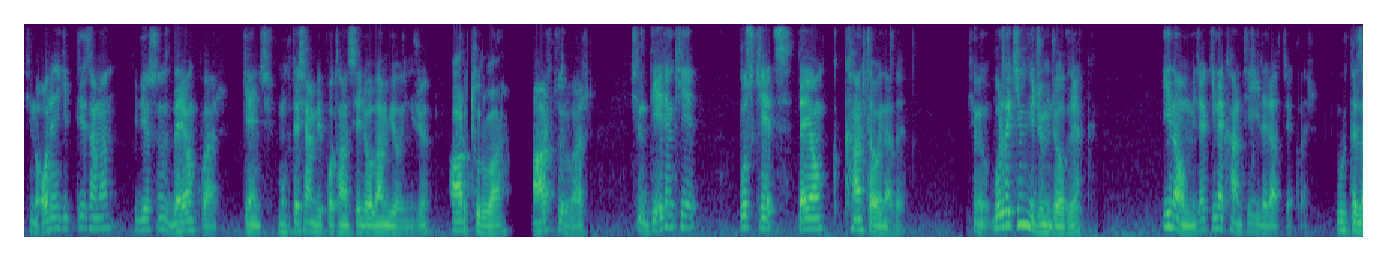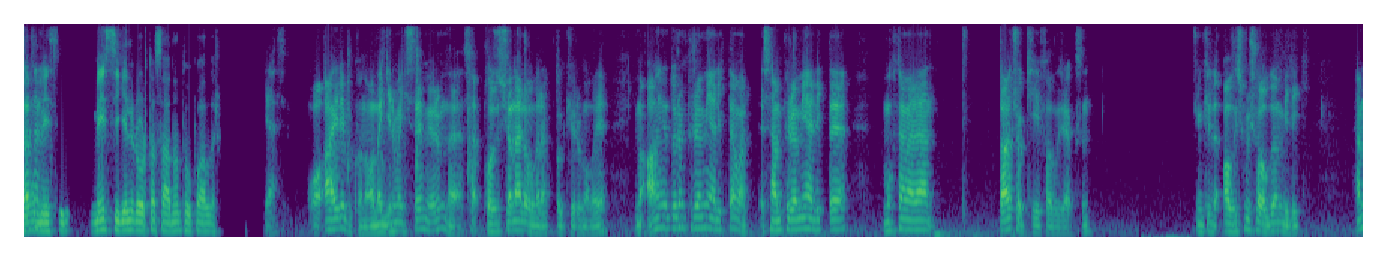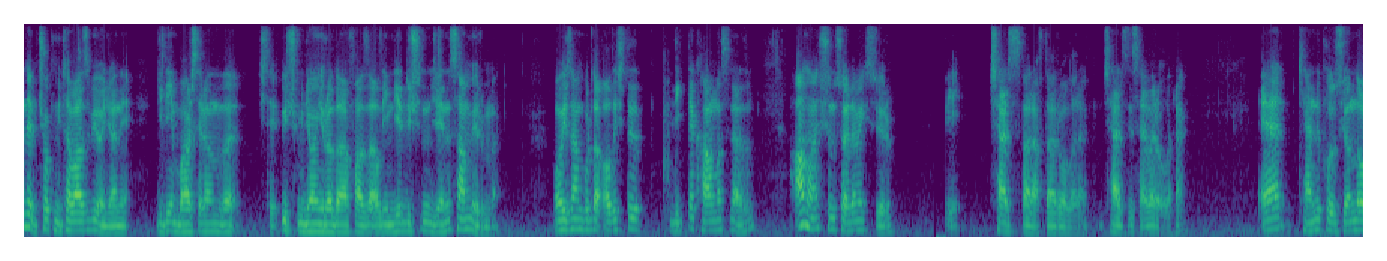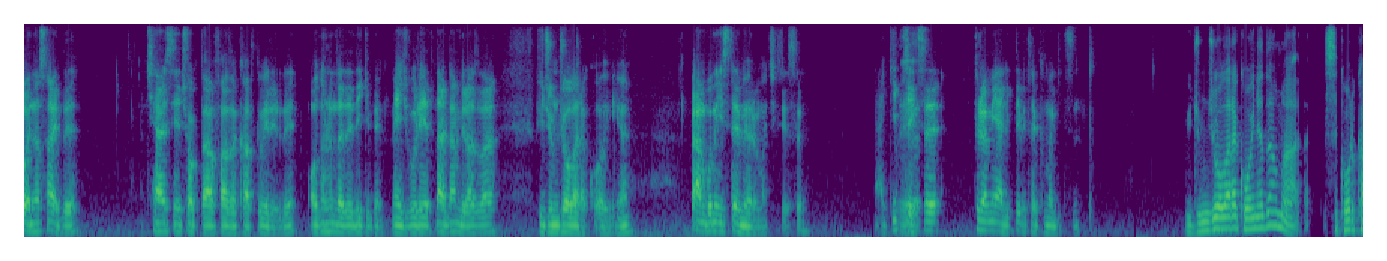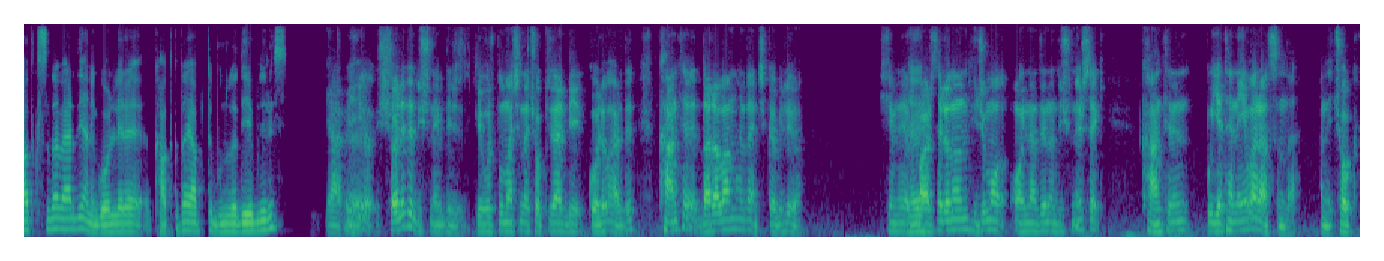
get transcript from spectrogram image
Şimdi oraya gittiği zaman biliyorsunuz De Jong var. Genç, muhteşem bir potansiyeli olan bir oyuncu. Arthur var. Arthur var. Şimdi diyelim ki Busquets, De Jong, Kante oynadı. Şimdi burada kim hücumcu olacak? Yine olmayacak. Yine Kante'yi ileri atacaklar. Muhtemelen Zaten- Messi, Messi gelir orta sahadan topu alır. Yani o ayrı bir konu. Ona girmek istemiyorum da pozisyonel olarak bakıyorum olaya. Şimdi aynı durum Premier Lig'de var. E sen Premier Lig'de muhtemelen daha çok keyif alacaksın. Çünkü alışmış olduğun bir lig. Hem de çok mütevazı bir oyuncu. Hani gideyim Barcelona'da işte 3 milyon euro daha fazla alayım diye düşüneceğini sanmıyorum ben. O yüzden burada alıştığı ligde kalması lazım. Ama şunu söylemek istiyorum. Bir Chelsea taraftarı olarak, Chelsea sever olarak. Eğer kendi pozisyonunda oynasaydı Chelsea'ye çok daha fazla katkı verirdi. Onur'un da dediği gibi mecburiyetlerden biraz daha hücumcu olarak oynuyor. Ben bunu istemiyorum açıkçası. Yani gidecekse Premier Lig'de bir takıma gitsin. Hücumcu olarak oynadı ama skor katkısı da verdi yani gollere katkıda yaptı. Bunu da diyebiliriz. Ya veriyor. Şöyle de düşünebiliriz. Liverpool maçında çok güzel bir golü vardı. Kante dar alanlardan çıkabiliyor. Şimdi Evet. Barcelona'nın hücum o- oynadığını düşünürsek Kante'nin bu yeteneği var aslında. Hani çok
